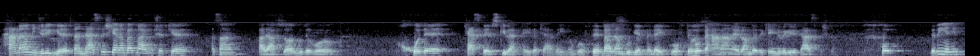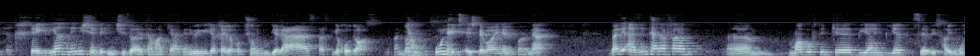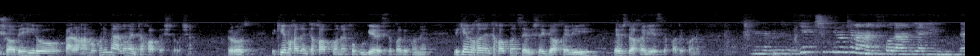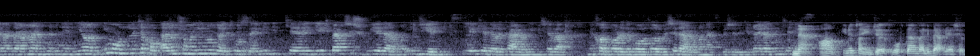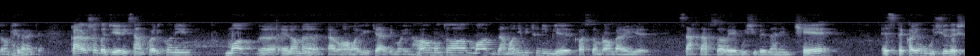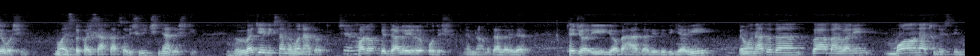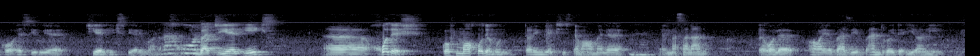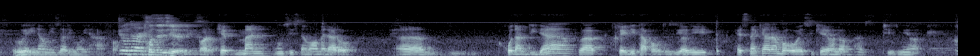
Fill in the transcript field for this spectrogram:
همه هم اینجوری گرفتن نصبش کردن بعد معلوم شد که اصلا بدافزار بوده و خود کسپرسکی بعد پیدا کرده اینو گفته. بعدم گوگل پلی گفته و به همه هم اعلام داده که اینو بگیرید نصبش کنید. خب ببین یعنی خیلی هم نمیشه به این چیزا اعتماد کرد. یعنی بگی که خیلی خوب چون گوگل هست پس دیگه خداست. بله. اون هیچ اشتباهی نمی‌کنه. نه. ولی از این طرف هم ما گفتیم که بیایم یه سرویس های مشابهی رو فراهم بکنیم مردم انتخاب داشته باشن. درست؟ یکی می‌خواد انتخاب کنه خب گوگل استفاده کنه. یکی می‌خواد انتخاب کنه سرویس های داخلی سرویس داخلی استفاده کنه. یک چیزی رو که من هنوز خودم یعنی به نظرم منطق نمیاد این موضوعی که خب الان شما این رو دارید توسعه می‌دید که یک بخشش روی در واقع این جی که داره طراحی میشه و می‌خواد وارد بازار بشه در واقع نصب بشه دیگه. غیر از اینکه نه آها اینو تا اینجا گفتم ولی بقیه ادامه پیدا نکرد. قرار شد با جی همکاری کنیم ما اعلام در آمادگی کردیم و اینها. منتها ما زمانی می‌تونیم یه کاستوم رام برای سخت افزارهای گوشی بزنیم که اسپکای اون گوشی رو داشته باشیم. ما اسپکای سخت افزاریش رو هیچی نداشتیم. و جلیکس هم به ما نداد. حالا به دلایل خودش نمی‌دونم به دلایل تجاری یا به هر دلیل دیگری به ما ندادن و بنابراین ما نتونستیم اسی روی GLX بیاریم بالا. و GLX خودش گفت ما خودمون داریم یک سیستم عامل مثلا به قول آقای وزیر اندروید ایرانی روی اینا می‌ذاریم و این حرفا. خود آره، که من اون سیستم عامله رو خودم دیدم و خیلی تفاوت زیادی حس نکردم با اوسی که حالا از چیز میاد.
